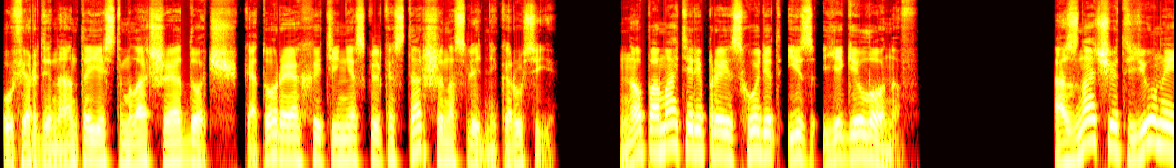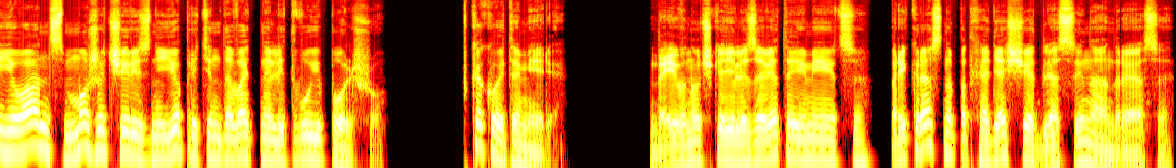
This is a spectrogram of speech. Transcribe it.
У Фердинанда есть младшая дочь, которая хоть и несколько старше наследника Руси, но по матери происходит из егелонов. А значит, юный Иоанн сможет через нее претендовать на Литву и Польшу. В какой-то мере. Да и внучка Елизавета имеется, прекрасно подходящая для сына Андреаса.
